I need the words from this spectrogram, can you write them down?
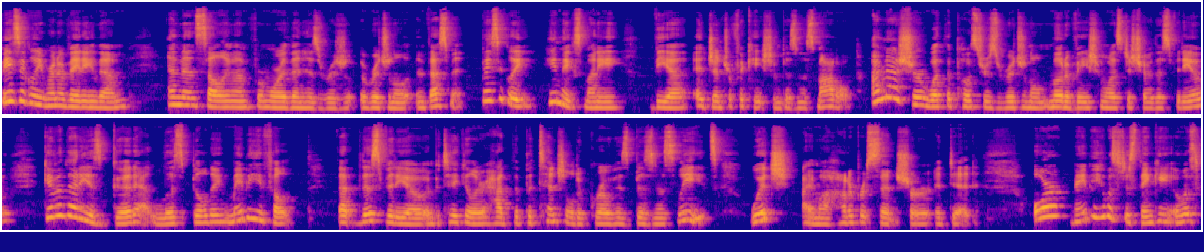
basically renovating them and then selling them for more than his original investment. Basically, he makes money via a gentrification business model. I'm not sure what the poster's original motivation was to share this video. Given that he is good at list building, maybe he felt that this video in particular had the potential to grow his business leads, which I'm 100% sure it did. Or maybe he was just thinking it was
